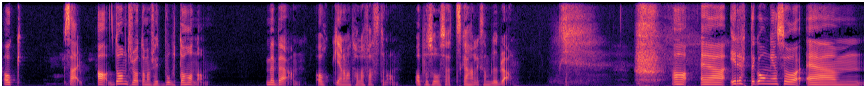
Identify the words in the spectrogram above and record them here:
och så här, ja, de tror att de har försökt bota honom med bön och genom att hålla fast honom. Och på så sätt ska han liksom bli bra. Ja, eh, I rättegången så, ehm,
